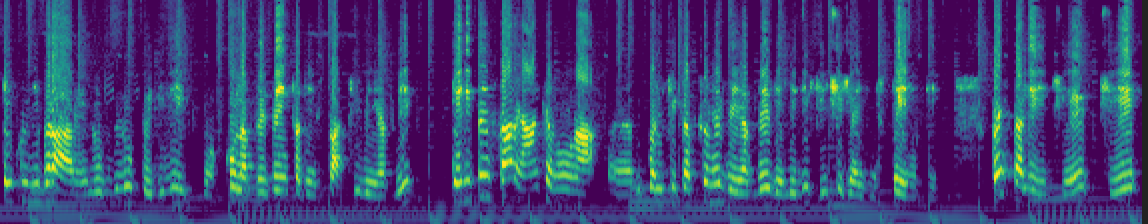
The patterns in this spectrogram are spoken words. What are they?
equilibrare lo sviluppo edilizio con la presenza dei spazi verdi e ripensare anche ad una eh, riqualificazione verde degli edifici già esistenti. Questa legge, che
